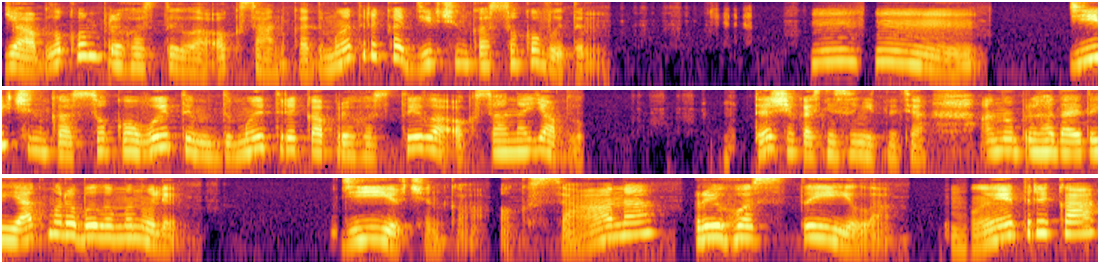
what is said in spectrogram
Яблуком пригостила Оксанка Дмитрика, дівчинка соковитим. Угу. Дівчинка соковитим Дмитрика пригостила Оксана яблук. Теж якась нісенітниця. Ану, пригадайте, як ми робили минулі. Дівчинка Оксана пригостила Дмитрика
